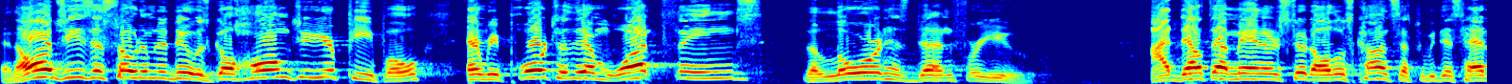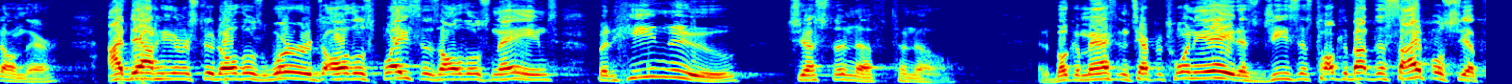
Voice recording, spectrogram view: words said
And all Jesus told him to do was go home to your people and report to them what things the Lord has done for you. I doubt that man understood all those concepts we just had on there. I doubt he understood all those words, all those places, all those names, but he knew just enough to know. In the book of Matthew, in chapter 28, as Jesus talked about discipleship,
